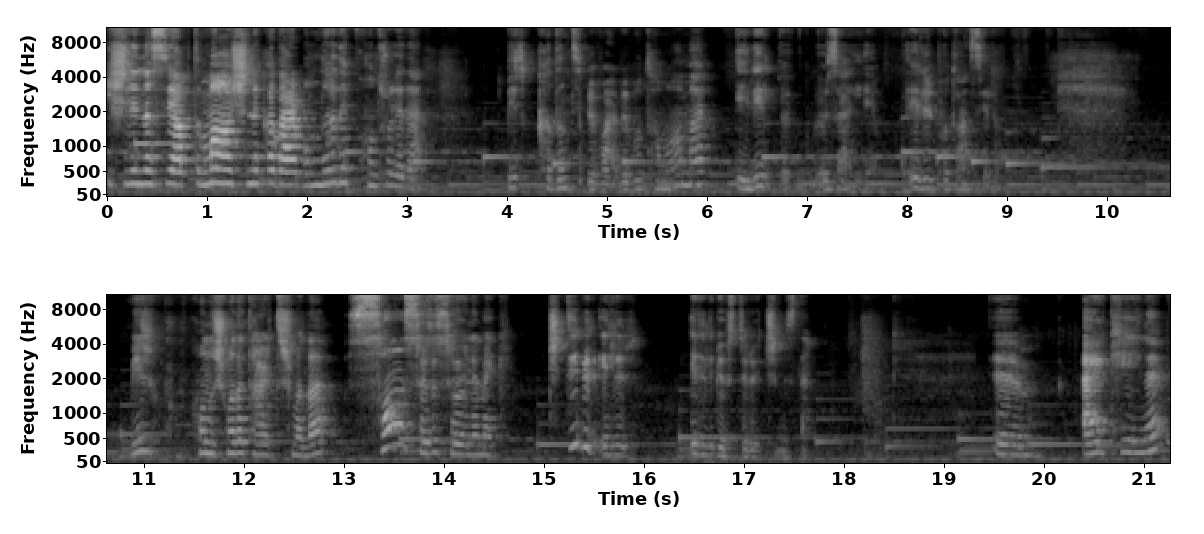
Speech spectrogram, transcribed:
işini nasıl yaptı, maaşı ne kadar bunları da hep kontrol eden bir kadın tipi var ve bu tamamen eril özelliği, eril potansiyeli. Bir konuşmada, tartışmada son sözü söylemek ciddi bir eril, erili gösteriyor içimizde. Ee, erkeğine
